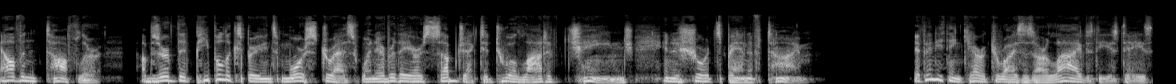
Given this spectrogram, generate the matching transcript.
Alvin Toffler observed that people experience more stress whenever they are subjected to a lot of change in a short span of time. If anything characterizes our lives these days,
